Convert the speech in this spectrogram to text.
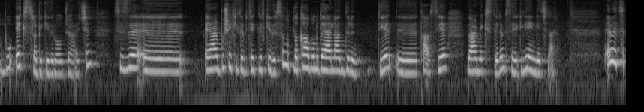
bu ekstra bir gelir olacağı için size eğer bu şekilde bir teklif gelirse mutlaka bunu değerlendirin diye tavsiye vermek isterim sevgili yengeçler. Evet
